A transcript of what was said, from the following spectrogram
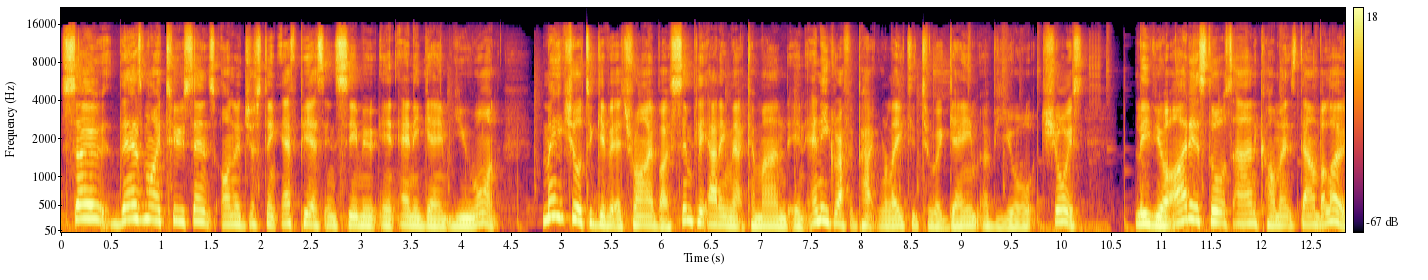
So there's my two cents on adjusting FPS in Cemu in any game you want. Make sure to give it a try by simply adding that command in any graphic pack related to a game of your choice. Leave your ideas, thoughts and comments down below.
